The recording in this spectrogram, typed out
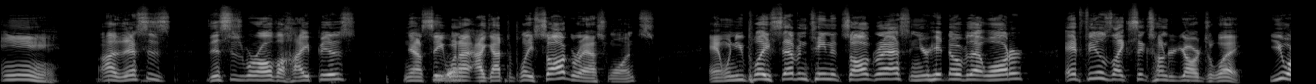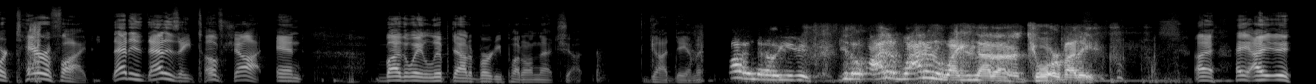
eh. Ah, this is this is where all the hype is. Now, see, when I, I got to play Sawgrass once, and when you play 17 at Sawgrass and you're hitting over that water, it feels like 600 yards away. You are terrified. That is that is a tough shot. And by the way, lipped out a birdie putt on that shot. God damn it. I know you. You know I don't. I don't know why you're not on a tour, buddy. I hey, I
